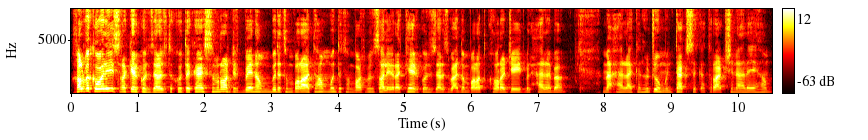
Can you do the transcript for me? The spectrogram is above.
خلف الكواليس راكيل كونزاليز وتاكوتا كاي استمرار جد بينهم بدت مباراتهم مدة مباراة من صالي راكيل كونزاليز بعد مباراة كورة جيد بالحلبة معها لكن هجوم من Toxic Attraction عليهم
